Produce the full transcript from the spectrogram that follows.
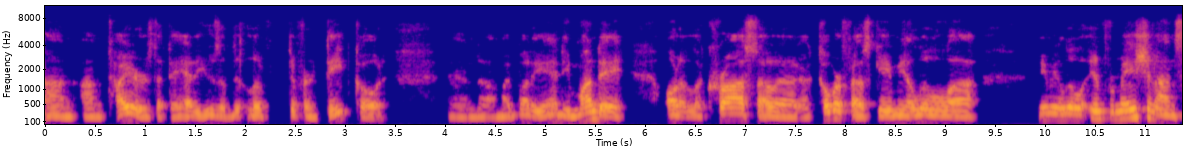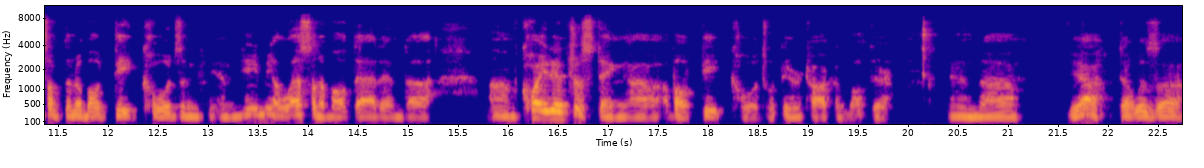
on on tires that they had to use a different date code. And uh, my buddy Andy Monday out at Lacrosse out at Oktoberfest gave me a little uh, gave me a little information on something about date codes and, and gave me a lesson about that. And uh, um, quite interesting uh, about date codes, what they were talking about there. And uh, yeah, that was uh,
